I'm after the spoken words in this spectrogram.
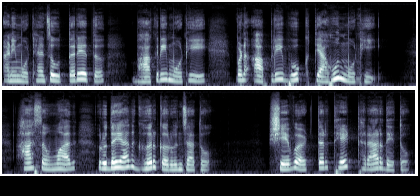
आणि मोठ्याचं उत्तर येतं भाकरी मोठी पण आपली भूक त्याहून मोठी. हा संवाद हृदयात घर करून जातो. शेवट तर थेट थरार देतो.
